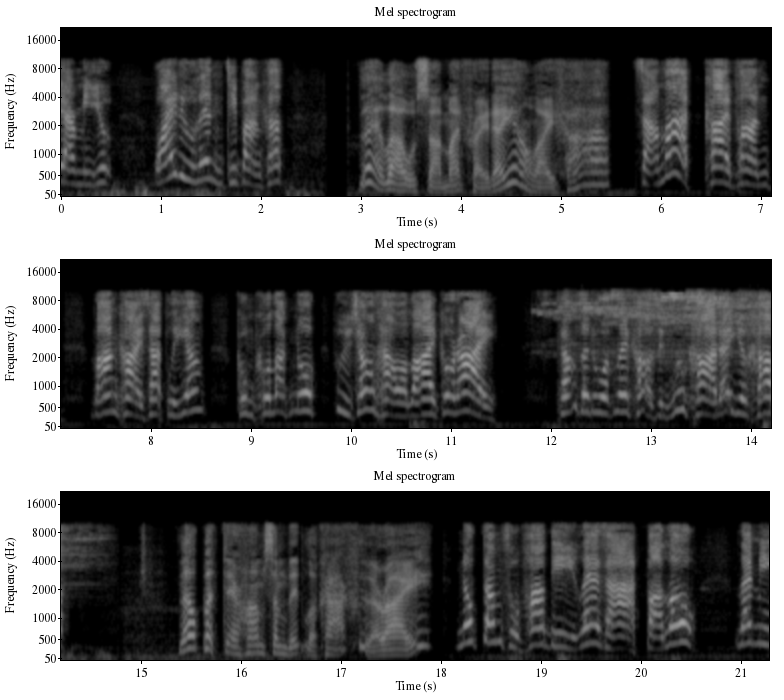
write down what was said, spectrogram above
อยากมีอยู่ไว้ดูเล่นที่บ้านครับ และเราสามารถขายได้อย่างไรครับ สามารถขายผ่านบ้านขายสัตว์เลี้ยงกลุ่มคนรักนกหรือช่องทางออนไลน์ก็ได้ทั้งสะดวกเลยเข้าถึงลูกค้าได้เยอะครับ แล้วปัจจัยความสำเร็จล่ะครับคืออะไร นกต้องสุขภาพดีและสะอาดปลอดโรคและมี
